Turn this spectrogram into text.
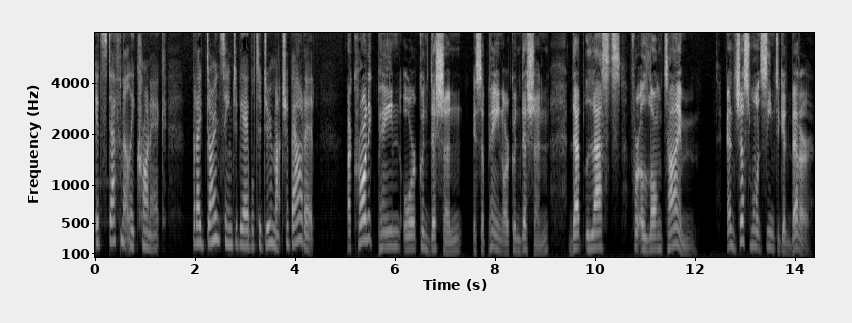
It's definitely chronic, but I don't seem to be able to do much about it. A chronic pain or condition is a pain or condition that lasts for a long time and just won't seem to get better.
